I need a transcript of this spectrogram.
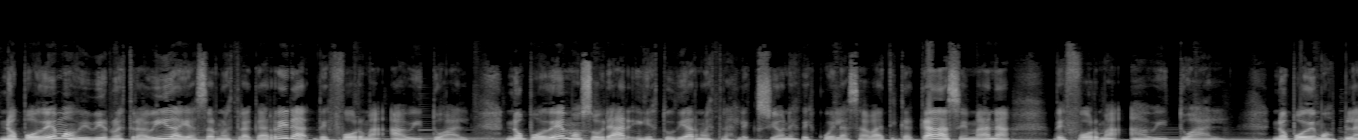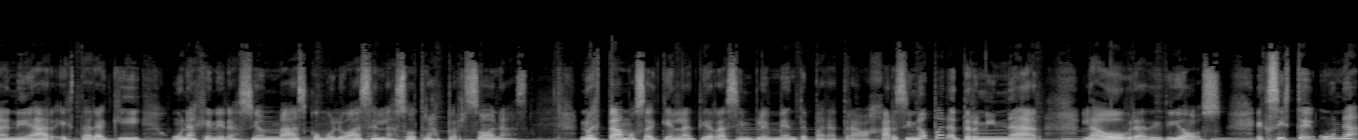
no podemos vivir nuestra vida y hacer nuestra carrera de forma habitual, no podemos orar y estudiar nuestras lecciones de escuela sabática cada semana de forma habitual. No podemos planear estar aquí una generación más como lo hacen las otras personas. No estamos aquí en la tierra simplemente para trabajar, sino para terminar la obra de Dios. Existe una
